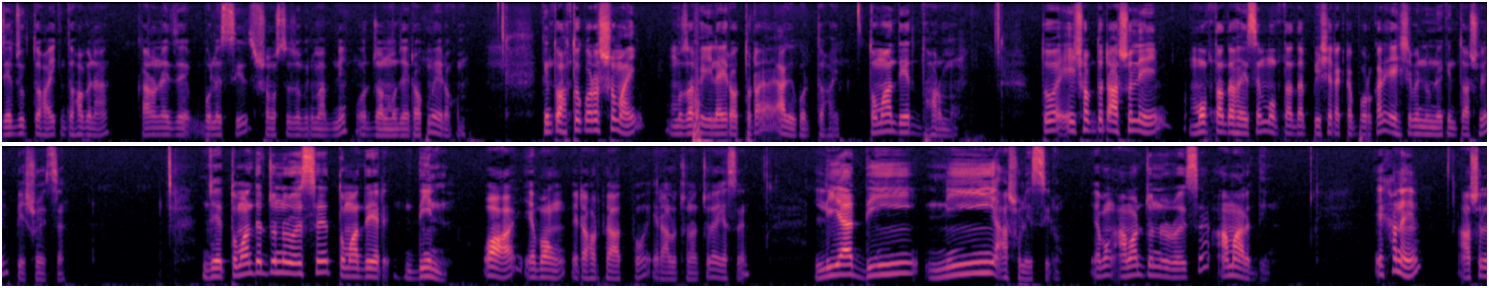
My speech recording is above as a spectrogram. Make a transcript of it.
যে যুক্ত হয় কিন্তু হবে না, কারণ এই যে বলেছি, সমস্ত জমির মাপনি, ওর জন্ম যে এরকম এরকম কিন্তু অর্থ করার সময় মোজাফে ইলাইয়ের অর্থটা আগে করতে হয়। তোমাদের ধর্ম। তো এই শব্দটা আসলে মোবতাদা হয়েছে। মোবতাদা পেশের একটা প্রকার এই হিসেবে নুনে কিন্তু আসলে পেশ হয়েছে। যে তোমাদের জন্য রয়েছে তোমাদের দিন। ওয়া এবং এটা হরফে আত্ম এর আলোচনা চলে গেছে। লিয়া দি নি আসলে ছিল এবং আমার জন্য রয়েছে আমার দিন। এখানে আসলে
